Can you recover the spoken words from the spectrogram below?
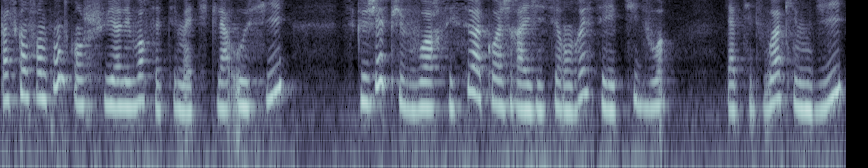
Parce qu'en fin de compte, quand je suis allée voir cette thématique-là aussi, ce que j'ai pu voir, c'est ce à quoi je réagissais en vrai, c'était les petites voix. la petite voix qui me dit,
